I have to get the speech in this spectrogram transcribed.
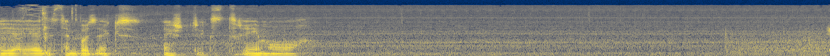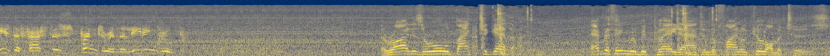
Ja, ja, das Tempo ist ex echt extrem hoch. He's the fastest sprinter in the leading group. The riders are all back together. Everything will be played out in the final kilometers.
